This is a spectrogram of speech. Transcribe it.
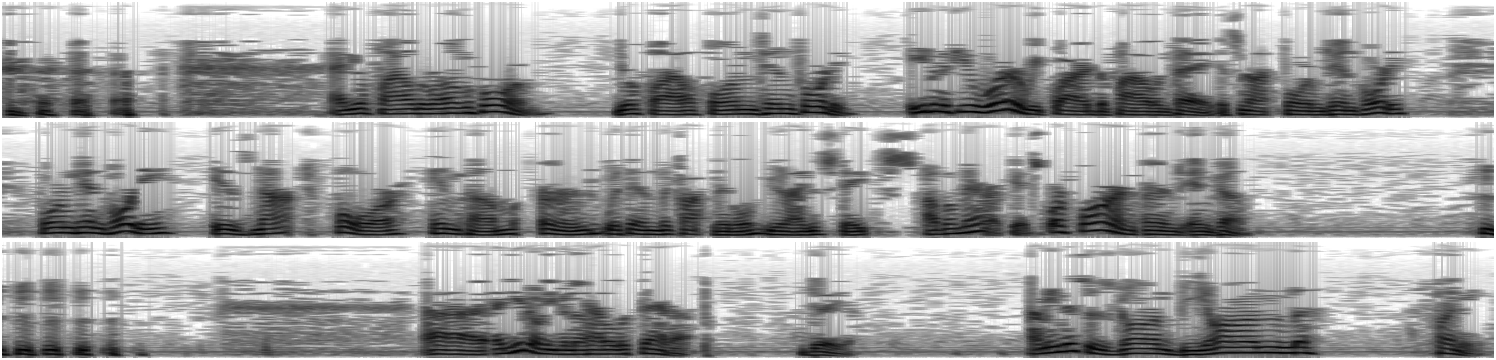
and you'll file the wrong form. You'll file Form 1040. Even if you were required to file and pay, it's not Form 1040. Form 1040 is not for income earned within the continental United States of America. It's for foreign earned income. uh, and you don't even know how to look that up, do you? I mean, this has gone beyond funny.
